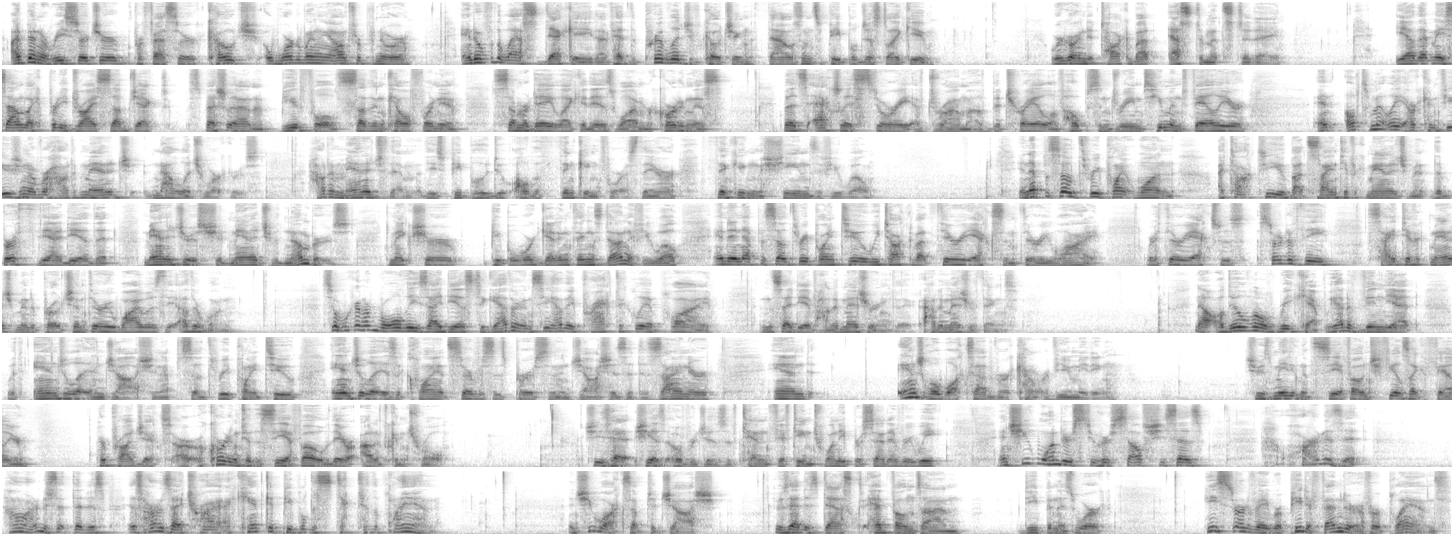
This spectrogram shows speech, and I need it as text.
I've been a researcher, professor, coach, award winning entrepreneur, and over the last decade, I've had the privilege of coaching thousands of people just like you. We're going to talk about estimates today. Yeah, that may sound like a pretty dry subject, especially on a beautiful Southern California summer day like it is while I'm recording this. But it's actually a story of drama, of betrayal, of hopes and dreams, human failure, and ultimately our confusion over how to manage knowledge workers. How to manage them, these people who do all the thinking for us. They are thinking machines, if you will. In episode 3.1, I talked to you about scientific management that birthed the idea that managers should manage with numbers to make sure people were getting things done, if you will. And in episode 3.2, we talked about theory X and theory Y, where theory X was sort of the scientific management approach and theory Y was the other one. So we're going to roll these ideas together and see how they practically apply in this idea of how to measuring th- how to measure things. Now, I'll do a little recap. We had a vignette with Angela and Josh in episode 3.2. Angela is a client services person and Josh is a designer. And Angela walks out of her account review meeting. She was meeting with the CFO and she feels like a failure. Her projects are, according to the CFO, they are out of control. She's had, she has overages of 10, 15, 20% every week. And she wonders to herself, she says, how hard is it? How hard is it that as, as hard as I try, I can't get people to stick to the plan? And she walks up to Josh, who's at his desk, headphones on, deep in his work. He's sort of a repeat offender of her plans.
